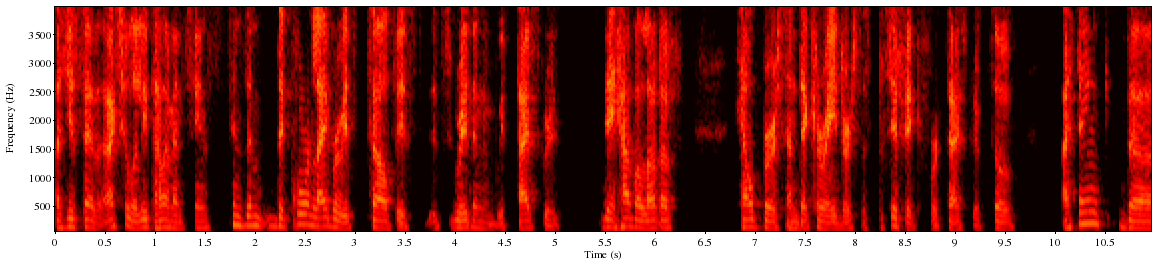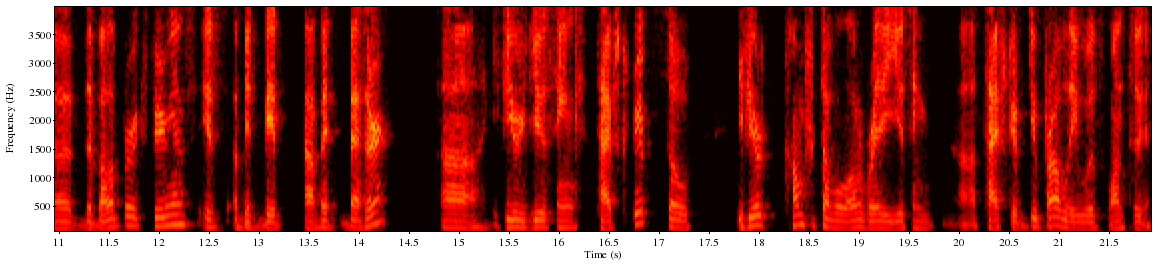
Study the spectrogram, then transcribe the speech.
as you said actually lit element since since the, the core library itself is it's written with typescript they have a lot of helpers and decorators specific for TypeScript. So I think the developer experience is a bit bit a bit better uh, if you're using TypeScript. So if you're comfortable already using uh, TypeScript, you probably would want to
